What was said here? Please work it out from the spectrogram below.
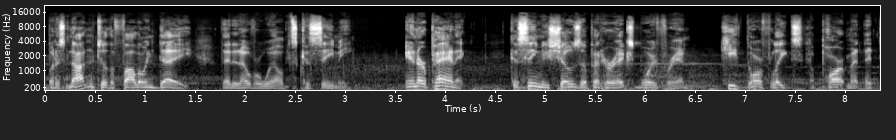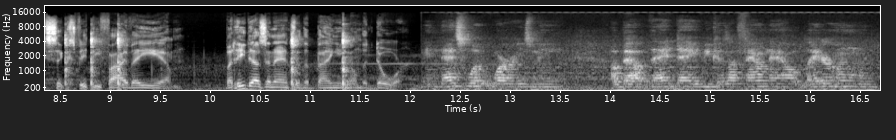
But it's not until the following day that it overwhelms Kazemi. In her panic, Kazemi shows up at her ex-boyfriend, Keith Norfleet's apartment at 6:55 a.m. But he doesn't answer the banging on the door. And that's what worries me about that day because I found out later on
